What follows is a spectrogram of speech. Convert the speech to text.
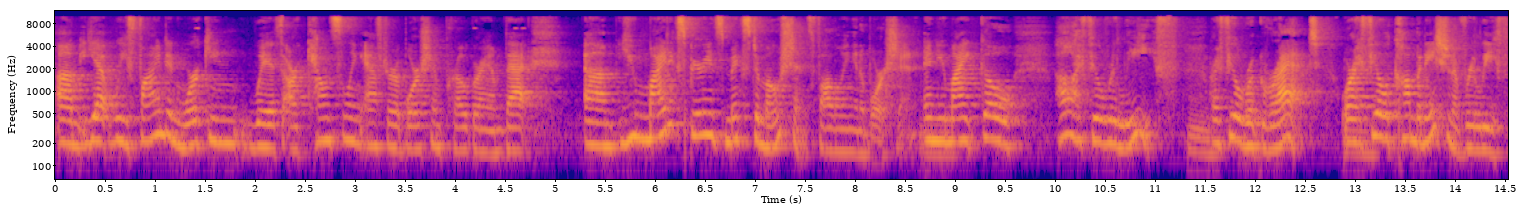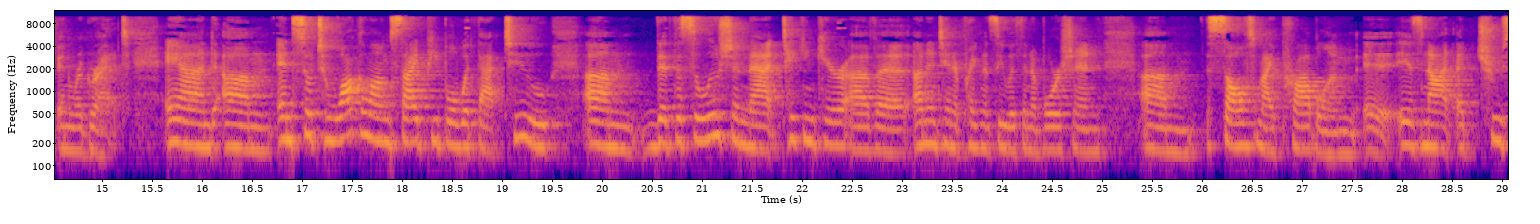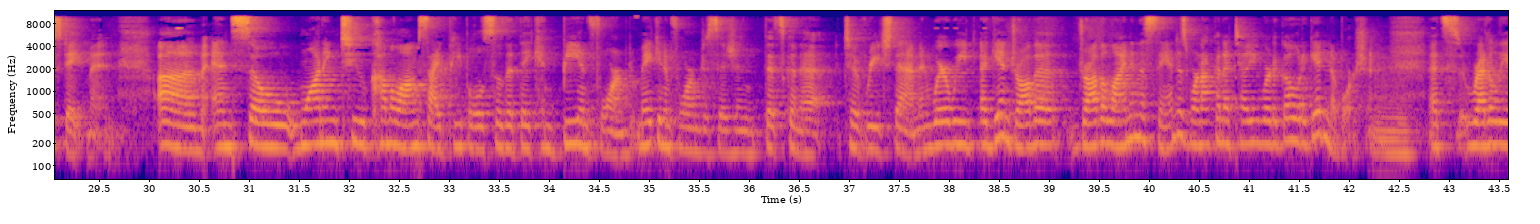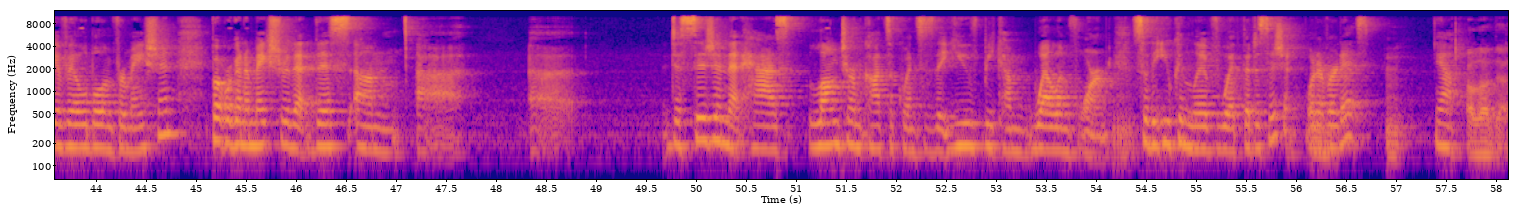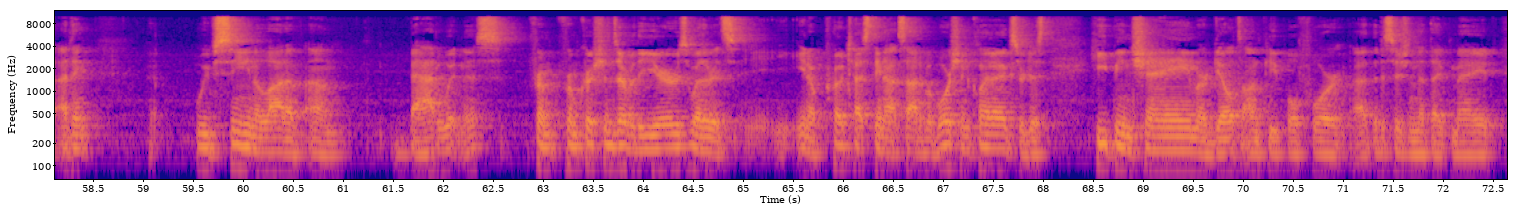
Um, yet we find in working with our counseling after abortion program that um, you might experience mixed emotions following an abortion, and you might go, "Oh, I feel relief," or "I feel regret," or "I feel a combination of relief and regret." And um, and so to walk alongside people with that too, um, that the solution that taking care of an unintended pregnancy with an abortion um, solves my problem is not a true statement. Um, and so wanting to come alongside people so that they can be informed, make an informed decision that's going to to reach them. And where we again draw the draw the line in the sand is we're not going to tell you where to go to get an abortion. That's readily available information, but we're going to make sure that this um, uh, decision that has long-term consequences that you've become well informed so that you can live with the decision whatever it is yeah I love that. I think we've seen a lot of um, bad witness from from Christians over the years, whether it's you know protesting outside of abortion clinics or just heaping shame or guilt on people for uh, the decision that they've made.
